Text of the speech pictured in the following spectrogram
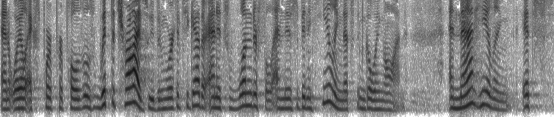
and oil export proposals with the tribes. We've been working together, and it's wonderful. And there's been healing that's been going on, and that healing, it's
